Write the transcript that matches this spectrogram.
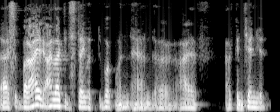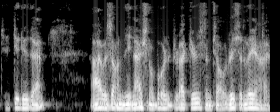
Uh, so, but I, I elected to stay with the Buchman, and uh, I've I've continued to do that. I was on the national board of directors until recently. I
